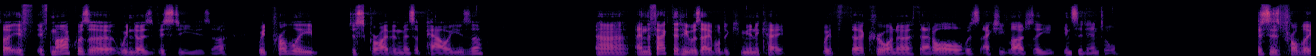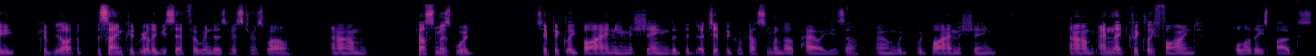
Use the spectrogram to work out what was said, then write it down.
So if, if Mark was a Windows Vista user, we'd probably describe him as a power user. Uh, and the fact that he was able to communicate with the crew on Earth at all was actually largely incidental. This is probably, could be, oh, the, the, same could really be said for Windows Vista as well. Um, customers would typically buy a new machine, that a typical customer, not a power user, um, would, would buy a machine, um, and they'd quickly find all of these bugs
